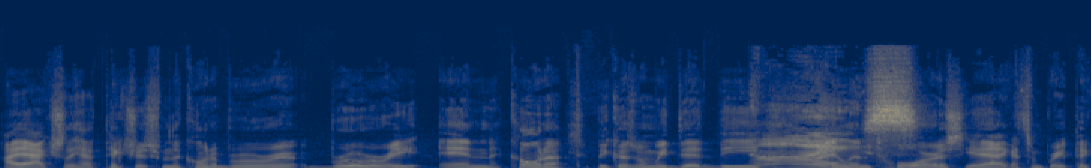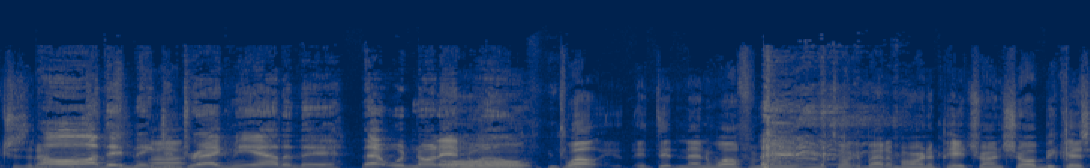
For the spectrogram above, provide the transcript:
I actually have pictures from the Kona Brewery, brewery in Kona because when we did the Nice. island tours, yeah, I got some great pictures of that. Oh, place. they'd need Uh, to drag me out of there. That would not end Oh, well. well, it didn't end well for me. and We'll talk about it more on a Patreon show because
